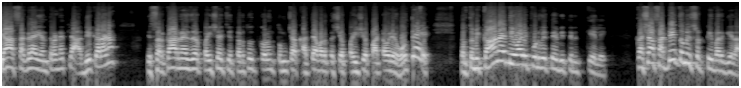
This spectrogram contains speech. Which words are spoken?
या सगळ्या यंत्रणेतल्या अधिकाऱ्यांना? की सरकारने जर पैशाची तरतूद करून तुमच्या खात्यावर तसे पैसे पाठवले होते तर तुम्ही का नाही दिवाळीपूर्वी ते वितरित केले? कशासाठी तुम्ही सुट्टीवर गेला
